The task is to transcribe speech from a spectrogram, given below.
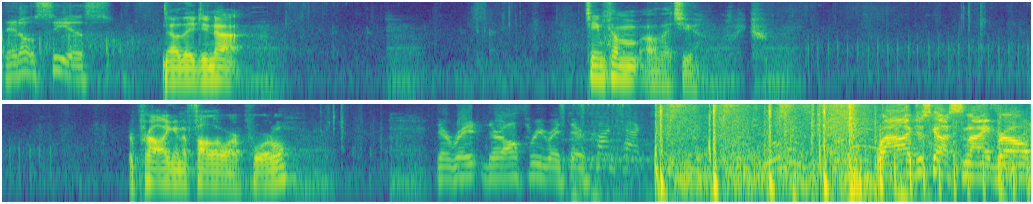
They don't see us. No, they do not. Team come. Oh, that's you. They're probably gonna follow our portal. They're right. They're all three right there. Contact. Wow, I just got sniped, bro.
